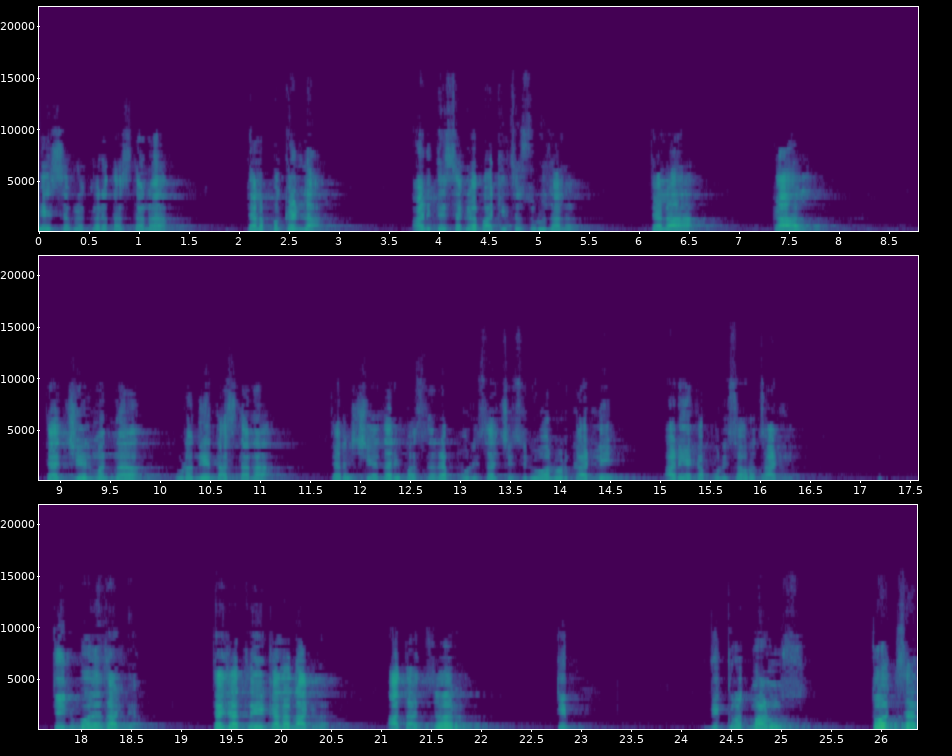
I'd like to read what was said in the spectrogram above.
हे सगळं करत असताना त्याला पकडला आणि ते सगळं बाकीचं सुरू झालं. त्याला काल त्या जेलमधनं पुढं नेत असताना त्याने शेजारी बसणाऱ्या पोलिसाचीच रिव्हॉल्वर काढली आणि एका पोलिसावर झाडली. तीन गोळ्या झाडल्या. त्याच्यातलं एकाला लागलं. आता जर ती विकृत माणूस तोच जर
